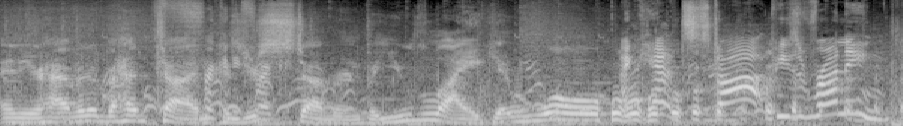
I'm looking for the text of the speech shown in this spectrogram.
and you're having a bad time because you're frick. stubborn, but you like it. Whoa! I can't stop. He's running.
